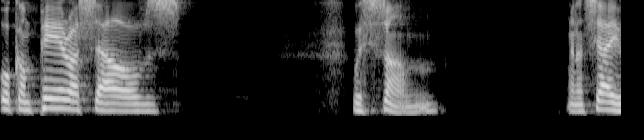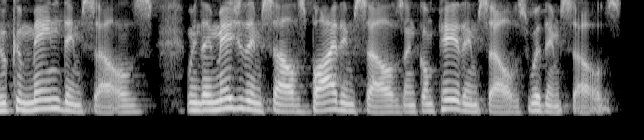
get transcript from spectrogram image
or compare ourselves with some and sê hy who commend themselves when they measure themselves by themselves and compare themselves with themselves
